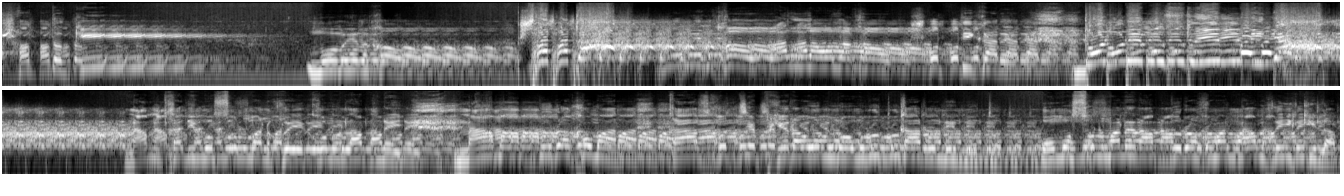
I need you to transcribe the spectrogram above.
সত্য কি? মোমেন খাও সত্য! মোমেন খাও আল্লাহ আল্লাহ খাও সত্যিকারের ডোন্ট বি মুসলিম খালি মুসলমান হয়ে কোনো লাভ নেই। নাম আব্দুর রহমান, কাজ হচ্ছে ফেরাউন নমরুদ কারণের মতো। ও মুসলমানের আব্দুর রহমান নাম হয়ে কি লাভ?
